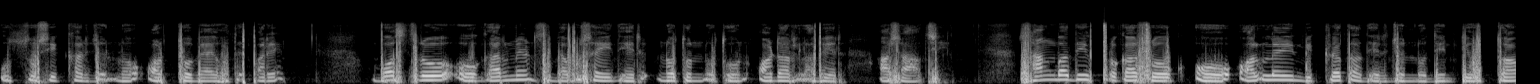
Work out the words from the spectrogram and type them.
উচ্চ শিক্ষার জন্য অর্থ ব্যয় হতে পারে। বস্ত্র ও গার্মেন্টস ব্যবসায়ীদের নতুন নতুন অর্ডার লাভের আশা আছে। সাংবাদিক, প্রকাশক ও অনলাইন বিক্রেতাদের জন্য দিনটি উত্তম।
